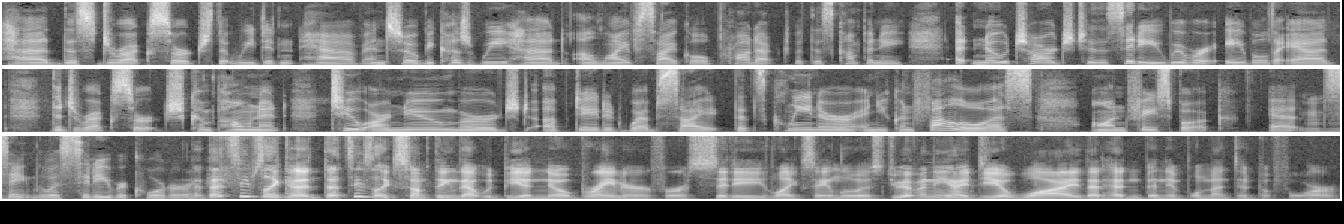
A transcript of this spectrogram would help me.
had this direct search that we didn't have. And so, because we had a life cycle product with this company at no charge to the city, we were able to add the direct search component to our new merged, updated website that's cleaner. And you can follow us on Facebook at St. Louis City Recorder. That seems like a that seems like something that would be a no-brainer for a city like St. Louis. Do you have any idea why that hadn't been implemented before?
